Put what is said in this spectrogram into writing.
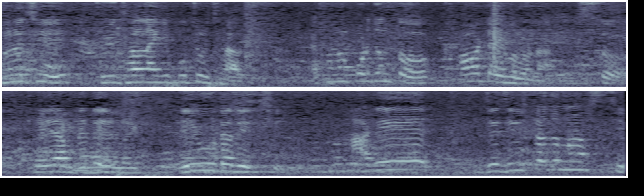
শুনেছি চুই ঝাল নাকি প্রচুর ঝাল। এখনও পর্যন্ত খাওয়াটাই হলো না। তো খেয়ে আপনাদের রিভিউটা দিচ্ছি। আগে যে জিনিসটার জন্য আসছি,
